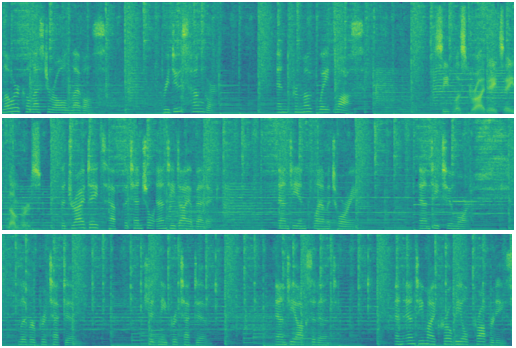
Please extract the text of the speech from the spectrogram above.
lower cholesterol levels, reduce hunger, and promote weight loss. seedless dry dates 8 numbers, The dry dates have potential anti-diabetic, anti-inflammatory, anti-tumor, liver protective, kidney protective, antioxidant, and antimicrobial properties.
